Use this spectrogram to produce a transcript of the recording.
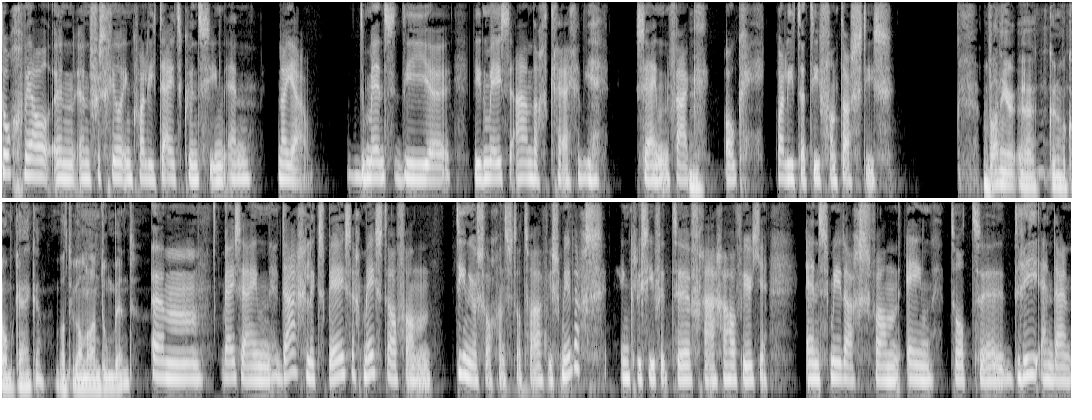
toch wel een, een verschil in kwaliteit kunt zien. En nou ja, de mensen die, uh, die de meeste aandacht krijgen, die zijn vaak hm. ook kwalitatief fantastisch. Wanneer uh, kunnen we komen kijken wat u allemaal aan het doen bent? Um, wij zijn dagelijks bezig, meestal van 10 uur s ochtends tot 12 uur s middags. Inclusief het uh, vragen half uurtje. En smiddags van 1 tot uh, 3. En daar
